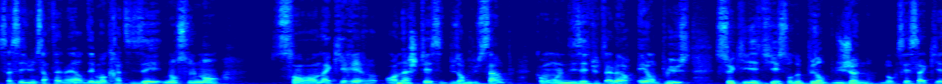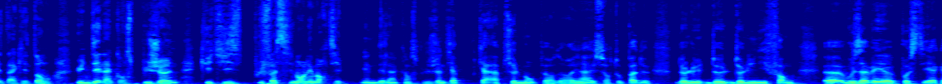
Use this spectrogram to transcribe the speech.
ça s'est d'une certaine manière démocratisé, non seulement sans en acquérir, en acheter, c'est de plus en plus simple, comme on le disait tout à l'heure. Et en plus, ceux qui les utilisent sont de plus en plus jeunes. Donc c'est ça qui est inquiétant. Une délinquance plus jeune qui utilise plus facilement les mortiers. Il y a une délinquance plus jeune qui a, absolument peur de rien et surtout pas de, de, l'uniforme. Euh, vous avez euh, posté il y a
